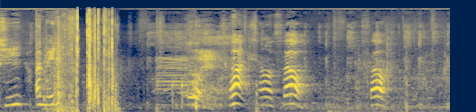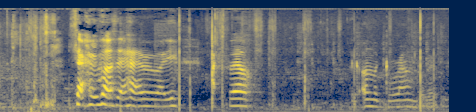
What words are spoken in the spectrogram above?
See, I made it. Oh, gosh, I fell. I fell. Sorry about that, everybody. I fell. Like on the ground already.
